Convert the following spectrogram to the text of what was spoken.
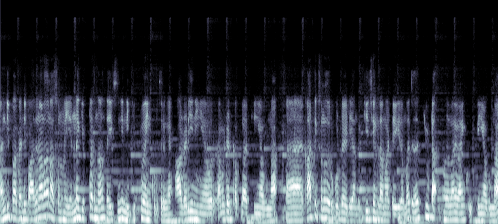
கண்டிப்பா கண்டிப்பா. அதனாலதான் நான் சொன்னேன் என்ன கிஃப்ட் இருந்தாலும் தயவு செஞ்சு நீ கிஃப்ட் வாங்கி கொடுத்துருங்க. ஆல்ரெடி நீங்க ஒரு கமிட்டட் கப்பலா இருக்கீங்க அப்படின்னா கார்த்திக் சொன்னது ஒரு குட் ஐடியா அந்த கீ செயின்ல மாட்டிக்கிற மாதிரி ஏதாவது கியூட்டா அந்த மாதிரி வாங்கி கொடுத்தீங்க அப்படின்னா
